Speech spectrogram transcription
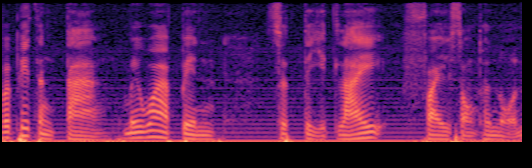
ประเภทต่างๆ ไม่ว่าเป็นสตรีทไลท์ไฟส่องถนน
